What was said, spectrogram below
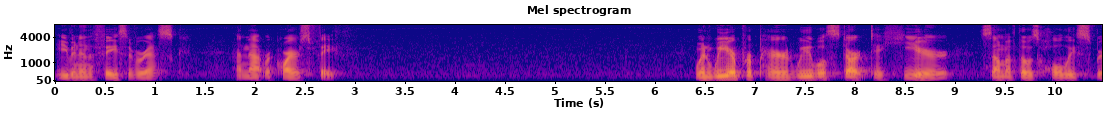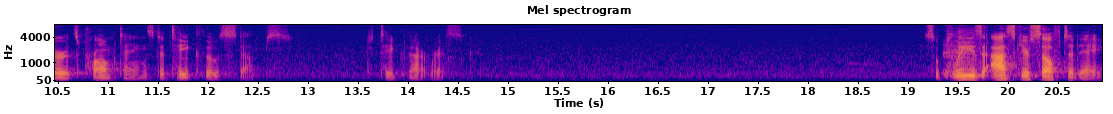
even in the face of risk, and that requires faith. When we are prepared, we will start to hear some of those Holy Spirit's promptings to take those steps, to take that risk. So please ask yourself today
